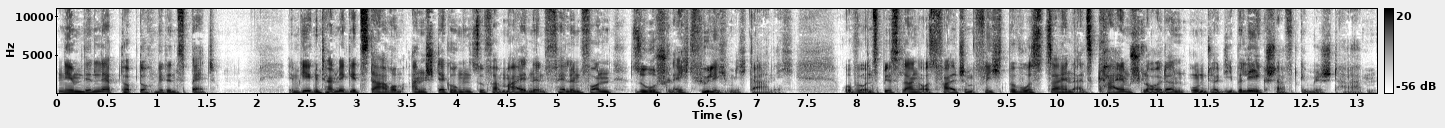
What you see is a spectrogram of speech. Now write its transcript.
nehmen den Laptop doch mit ins Bett. Im Gegenteil, mir geht es darum, Ansteckungen zu vermeiden in Fällen von so schlecht fühle ich mich gar nicht, wo wir uns bislang aus falschem Pflichtbewusstsein als Keimschleudern unter die Belegschaft gemischt haben.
